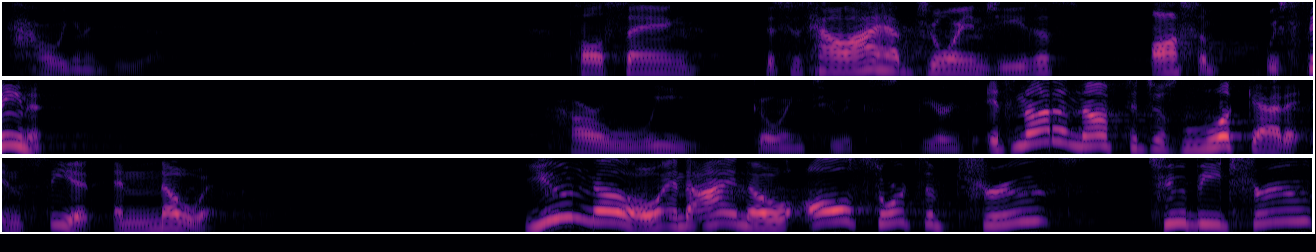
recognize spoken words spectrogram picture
How are we going to do that? Paul's saying, This is how I have joy in Jesus. Awesome. We've seen it. How are we going to experience it? It's not enough to just look at it and see it and know it. You know, and I know all sorts of truths to be true,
